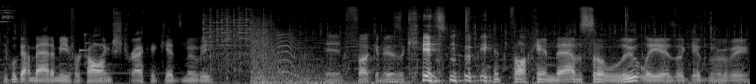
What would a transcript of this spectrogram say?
People got mad at me for calling Shrek a kids movie. It fucking is a kids movie. It fucking absolutely is a kids movie.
